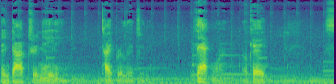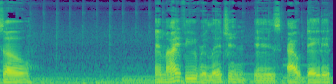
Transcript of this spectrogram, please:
indoctrinating type religion. That one, okay? So, in my view, religion is outdated,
